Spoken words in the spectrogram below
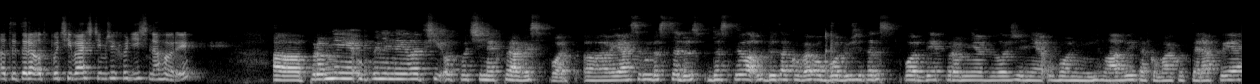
A ty teda odpočíváš tím, že chodíš na hory? Pro mě je úplně nejlepší odpočinek právě sport. Uh, já jsem se dospěla už do takového bodu, že ten sport je pro mě vyloženě uvolnění hlavy, taková jako terapie,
